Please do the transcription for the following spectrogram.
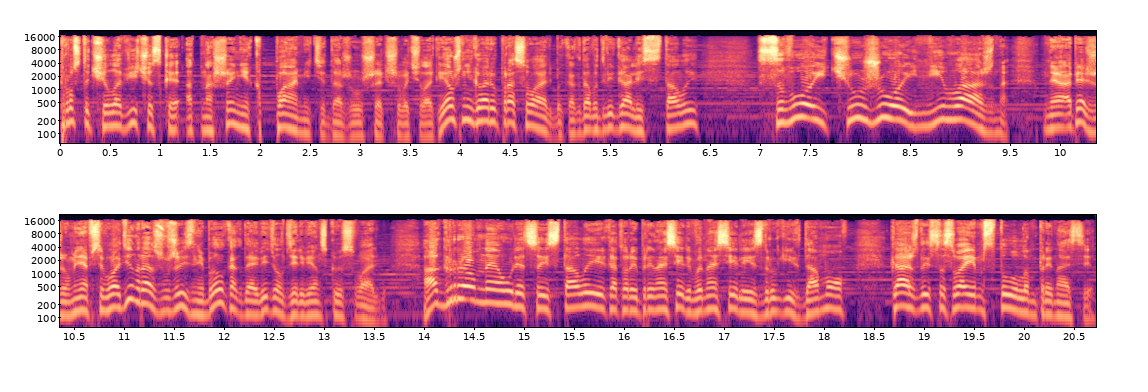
просто человеческое отношение к памяти даже ушедшего человека. Я уж не говорю про свадьбы, когда выдвигались столы, свой, чужой, неважно. Опять же, у меня всего один раз в жизни был, когда я видел деревенскую свадьбу. Огромная улица и столы, которые приносили, выносили из других домов. Каждый со своим стулом приносил.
